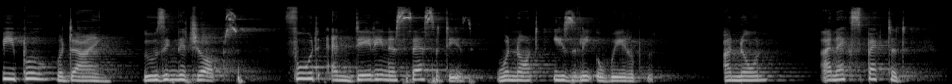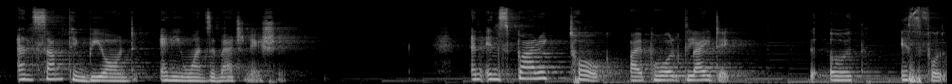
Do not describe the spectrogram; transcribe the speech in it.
People were dying, losing their jobs. Food and daily necessities were not easily available, unknown, unexpected, and something beyond anyone's imagination. An inspiring talk by Paul Gilding The earth is full,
